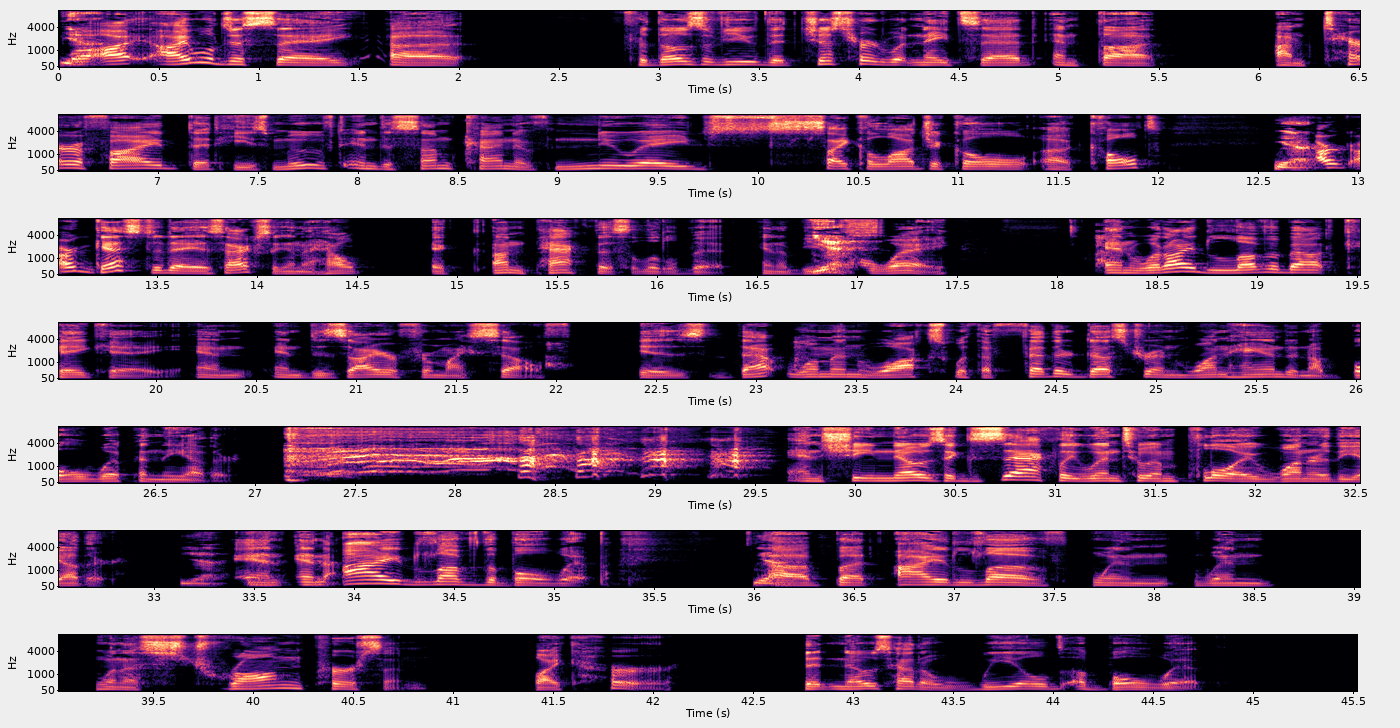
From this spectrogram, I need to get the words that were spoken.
yeah. Well, I, I will just say, uh, for those of you that just heard what Nate said and thought, I'm terrified that he's moved into some kind of new age psychological uh, cult. Yeah. Our, our guest today is actually going to help unpack this a little bit in a beautiful Yes. way. And what I love about KK and and desire for myself is that woman walks with a feather duster in one hand and a bullwhip in the other. And she knows exactly when to employ one or the other. yeah. And and I love the bullwhip. Yeah. Uh, but I love when when when a strong person like her that knows how to wield a bullwhip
